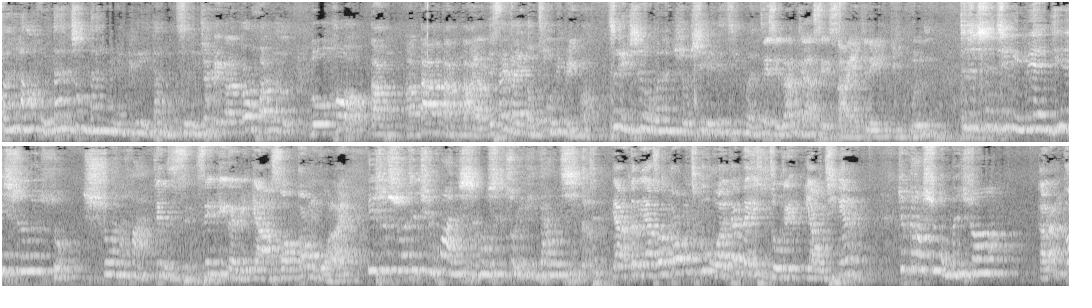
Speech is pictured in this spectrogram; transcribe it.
反老虎担重担人。可以到我这里。这边刚刚反是路口当啊搭当大，可以使来熬煮一瓶哦。这里是我们很熟悉的一个经文。这是咱家写在这里经文。这是圣经里面耶稣所说的话。这个是圣经里面耶稣讲过来。耶稣说这句话的时候是做一个邀请。亚当、亚述讲出我跟他一起做一个邀请，就告诉我们说，高人哥，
